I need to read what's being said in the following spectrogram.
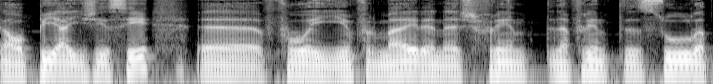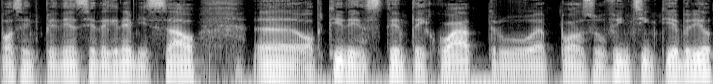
ao PAIGC. Eh, foi enfermeira nas frente, na Frente Sul após a independência da Guiné-Bissau, eh, obtida em 74, após o 25 de Abril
